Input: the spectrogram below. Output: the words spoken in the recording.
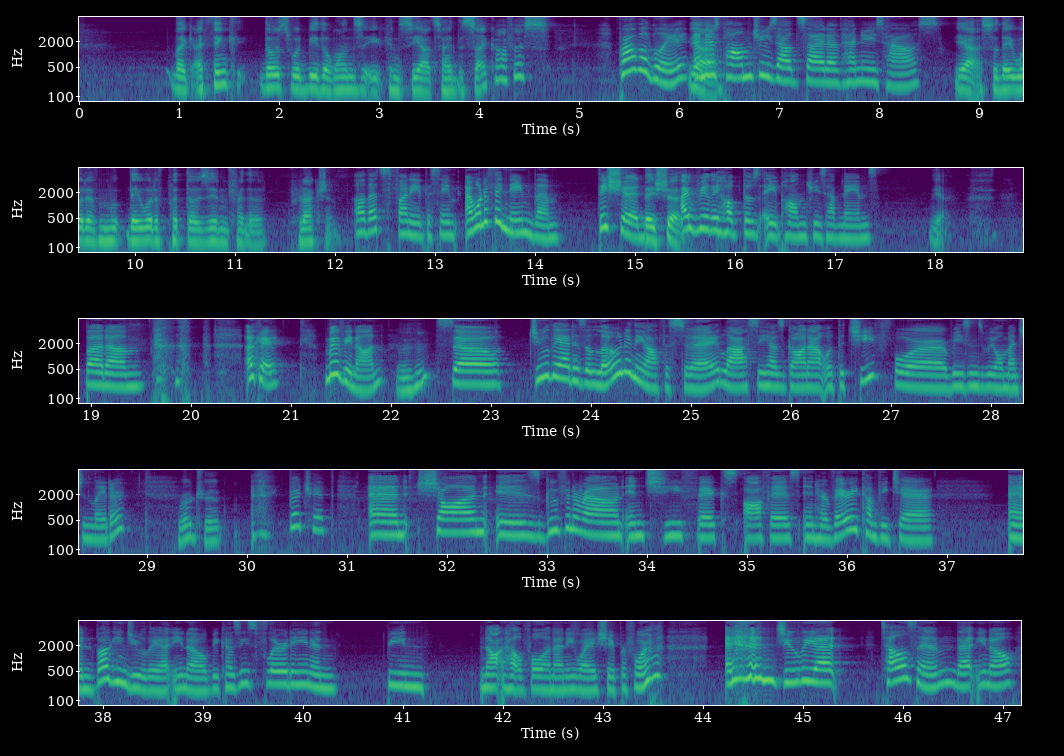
like I think those would be the ones that you can see outside the psych office. Probably. Yeah. And there's palm trees outside of Henry's house. Yeah, so they would have mo- they would have put those in for the production. Oh, that's funny. The same. I wonder if they named them. They should. They should. I really hope those eight palm trees have names. Yeah. But um, okay. Moving on. Mm-hmm. So Juliet is alone in the office today. Lassie has gone out with the chief for reasons we will mention later. Road trip. road trip. And Shawn is goofing around in Chief Vick's office in her very comfy chair and bugging Juliet, you know, because he's flirting and being not helpful in any way, shape, or form. And Juliet tells him that, you know,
